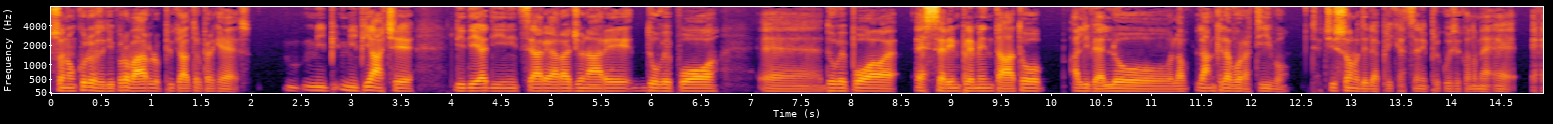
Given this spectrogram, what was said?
sono curioso di provarlo più che altro perché mi, mi piace l'idea di iniziare a ragionare dove può, eh, dove può essere implementato a livello la, anche lavorativo. Cioè, ci sono delle applicazioni per cui secondo me è, è,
